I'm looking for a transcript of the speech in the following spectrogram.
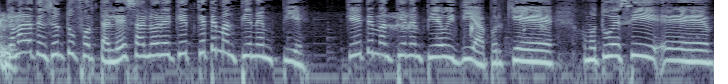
Llama la atención tu fortaleza, Lore, ¿qué, qué te mantiene en pie? ¿Qué te mantiene en pie hoy día? Porque, como tú decís, eh,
